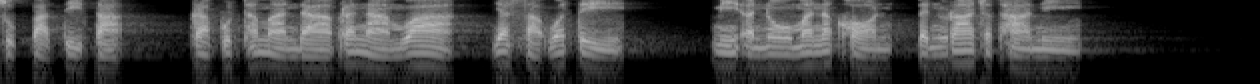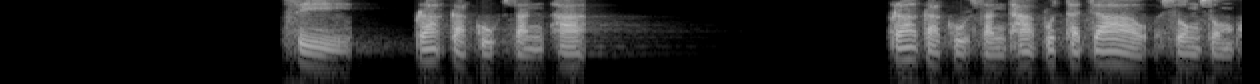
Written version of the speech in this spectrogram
สุปฏิตะ พระพุทธมารดาพระนามว่ายศวตี มีอโนมนครเป็นราชธานี 4. พระกกุสันทะ พระกกุสันทะพุทธเจ้าทรงสมภ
